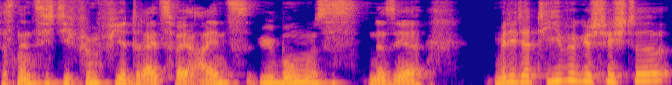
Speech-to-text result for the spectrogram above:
Das nennt sich die 54321 Übung. Es ist eine sehr meditative Geschichte,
